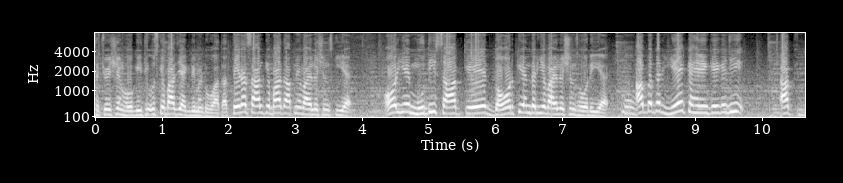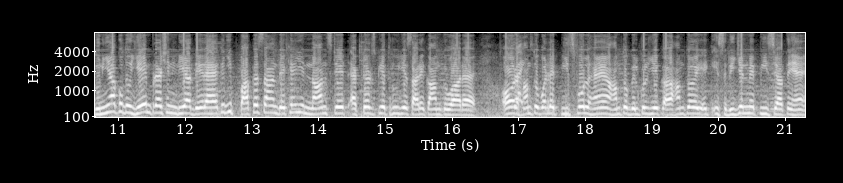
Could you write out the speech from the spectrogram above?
سچویشن ہو گئی تھی اس کے بعد یہ ایگریمنٹ ہوا تھا۔ تیرہ سال کے بعد آپ نے وائلیشنز کی ہے۔ اور یہ مودی صاحب کے دور کے اندر یہ وائلیشنز ہو رہی ہے۔ اب اگر یہ کہیں گے کہ جی اب دنیا کو تو یہ امپریشن انڈیا دے رہا ہے کہ جی پاکستان دیکھیں یہ نان سٹیٹ ایکٹرز کے تھرو یہ سارے کام کروا رہا ہے۔ اور ہم تو بڑے پیسفل ہیں ہم تو بالکل یہ ہم تو اس ریجن میں پیس جاتے ہیں۔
